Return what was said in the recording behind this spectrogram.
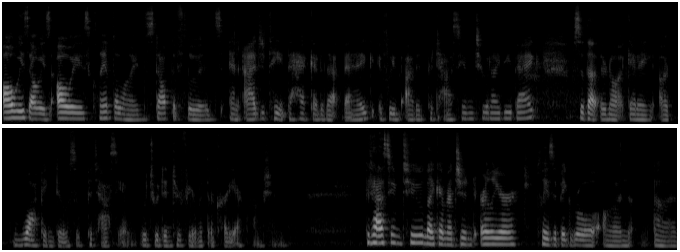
Always, always, always clamp the line, stop the fluids, and agitate the heck out of that bag if we've added potassium to an IV bag so that they're not getting a whopping dose of potassium, which would interfere with their cardiac function. Potassium, too, like I mentioned earlier, plays a big role on uh,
